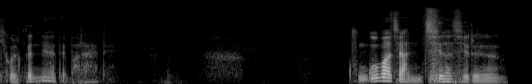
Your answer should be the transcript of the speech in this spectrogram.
이걸 끝내야 돼, 말아야 돼. 궁금하지 않지, 사실은.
